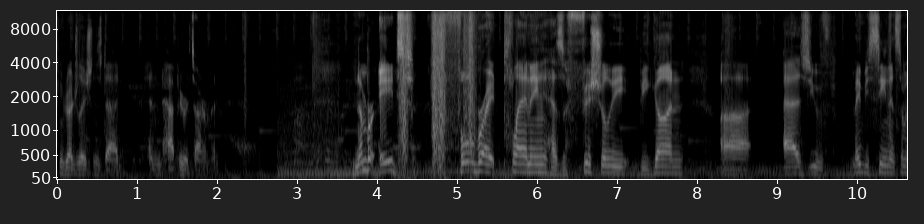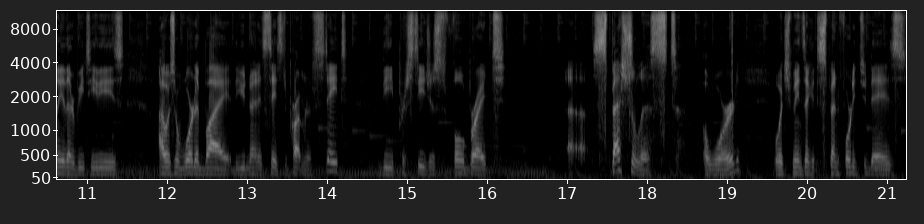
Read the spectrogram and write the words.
congratulations, Dad, and happy retirement. Number eight, Fulbright planning has officially begun. Uh, as you've maybe seen in some of the other BTVs, I was awarded by the United States Department of State the prestigious Fulbright uh, Specialist Award, which means I get to spend 42 days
